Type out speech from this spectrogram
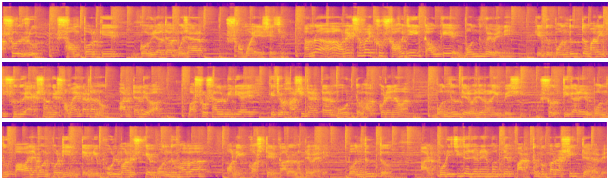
আসল রূপ সম্পর্কের গভীরতা বোঝার সময় এসেছে। আমরা অনেক সময় খুব সহজেই কাউকে বন্ধু ভেবে নিই, কিন্তু বন্ধুত্ব মানে কি শুধু একসঙ্গে সময় কাটানো, আড্ডা দেওয়া, বা সোশ্যাল মিডিয়ায় কিছু হাসি ঠাট্টার মুহূর্ত ভাগ করে নেওয়া? বন্ধুত্বের ওজন অনেক বেশি। সত্যিকারের বন্ধু পাওয়া যেমন কঠিন, তেমনি ভুল মানুষকে বন্ধু ভাবা অনেক কষ্টের কারণ হতে পারে। বন্ধুত্ব আর পরিচিত জনের মধ্যে পার্থক্য করা শিখতে হবে।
